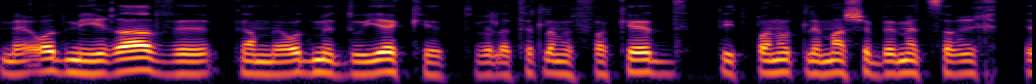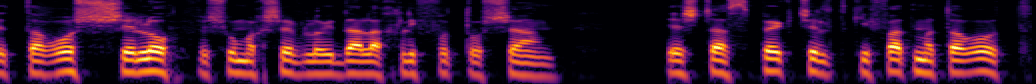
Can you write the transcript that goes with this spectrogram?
מאוד מהירה וגם מאוד מדויקת, ולתת למפקד להתפנות למה שבאמת צריך את הראש שלו, ושום מחשב לא ידע להחליף אותו שם. יש את האספקט של תקיפת מטרות.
